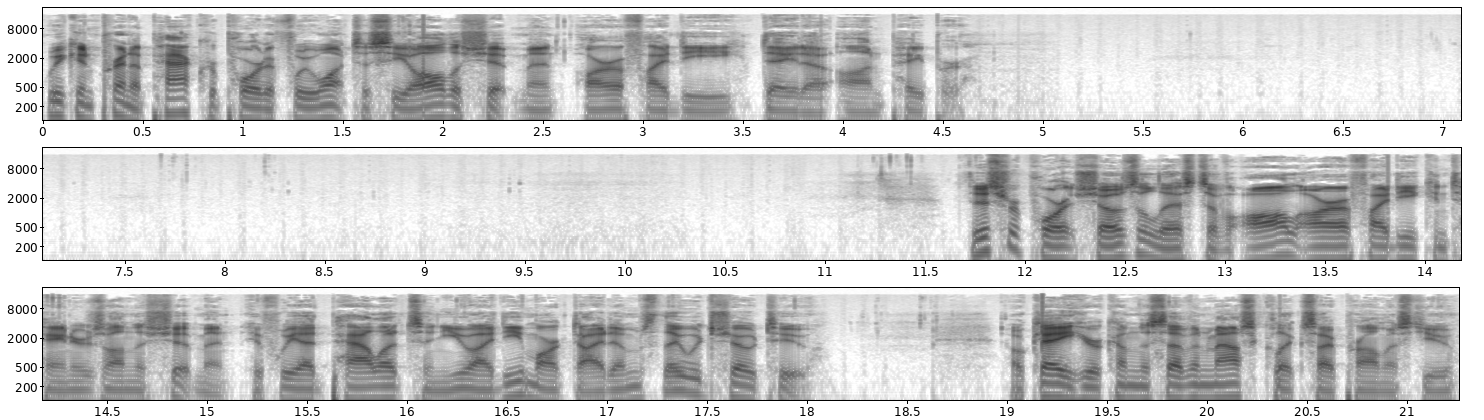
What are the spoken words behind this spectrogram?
We can print a pack report if we want to see all the shipment RFID data on paper. This report shows a list of all RFID containers on the shipment. If we had pallets and UID marked items, they would show too. Okay, here come the seven mouse clicks I promised you.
